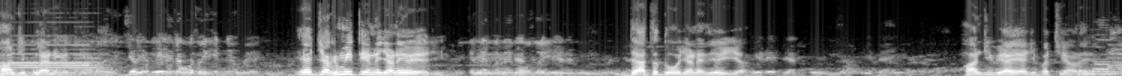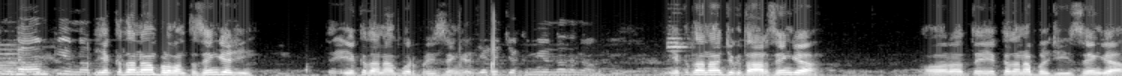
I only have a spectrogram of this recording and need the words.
ਹਾਂਜੀ ਪਲੈਨਿੰਗ ਦੇ ਨਾਲ ਆਏ। ਇਹ ਜ਼ਖਮੀ ਕਿੰਨੇ ਹੋਏ ਆ ਜੀ? ਇਹ ਜ਼ਖਮੀ ਤਿੰਨ ਜਣੇ ਹੋਏ ਆ ਜੀ। ਕਿੰਨੇ ਬੰਦੇ ਮੌਤ ਹੋਈ? ਡੈਥ ਦੋ ਜਣੇ ਦੀ ਹੋਈ ਆ। ਜਿਹੜੇ ਡੈਥ ਹੋਈ ਆ? ਇਹ ਵਹਿ ਹਾਂਜੀ ਵਿਆਹ ਆ ਜੀ ਬੱਚਿਆਂ ਵਾਲੇ। ਆ। ਨਾਮ ਕੀ ਉਹਨਾਂ ਦਾ? ਇੱਕ ਦਾ ਨਾਮ ਬਲਵੰਤ ਸਿੰਘ ਹੈ ਜੀ। ਤੇ ਇੱਕ ਦਾ ਨਾਮ ਗੁਰਪ੍ਰੀਤ ਸਿੰਘ ਹੈ ਜੀ। ਜਿਹੜੇ ਜ਼ਖਮੀ ਉਹਨਾਂ ਦਾ ਨਾਮ ਕੀ ਹੈ? ਇੱਕ ਦਾ ਨਾਮ ਜਗਤਾਰ ਸਿੰਘ ਆ ਔਰ ਤੇ ਇੱਕ ਦਾ ਨਾਮ ਬਲਜੀਤ ਸਿੰਘ ਆ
